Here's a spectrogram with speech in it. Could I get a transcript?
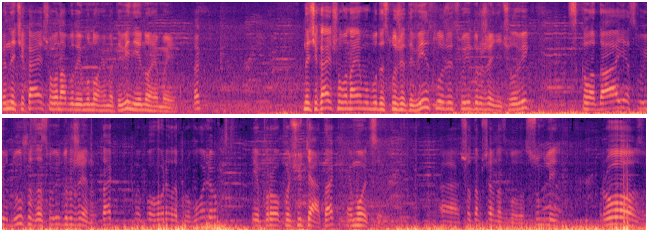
Він не чекає, що вона буде йому ноги мити, він її ноги миє. Так? Не чекає, що вона йому буде служити. Він служить своїй дружині. Чоловік складає свою душу за свою дружину. Так? Ми поговорили про волю і про почуття, так? емоції. А, що там ще в нас було? Сумлі. Розум,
